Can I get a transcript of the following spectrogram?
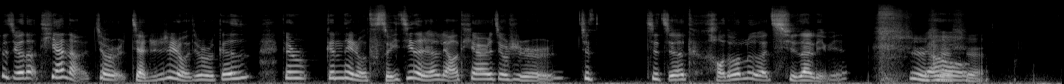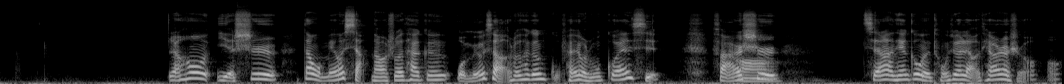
就觉得天呐，就是简直这种就是跟跟跟那种随机的人聊天，就是就。就觉得好多乐趣在里面，是是是，然后也是，但我没有想到说它跟我没有想到说它跟骨盆有什么关系，反而是哦前两天跟我的同学聊天的时候，哦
